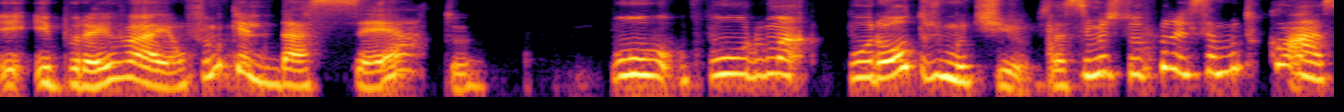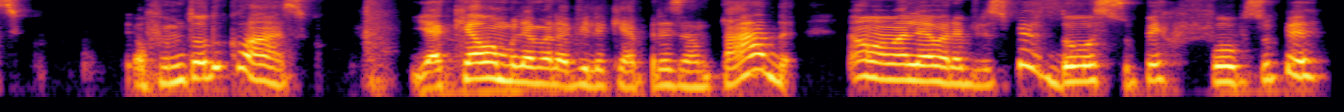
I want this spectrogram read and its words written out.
E, e, por aí vai. É um filme que ele dá certo por, por, uma, por outros motivos. Acima de tudo, por ele ser muito clássico. É um filme todo clássico. E aquela Mulher Maravilha que é apresentada é uma Mulher Maravilha super doce, super fofo, super.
